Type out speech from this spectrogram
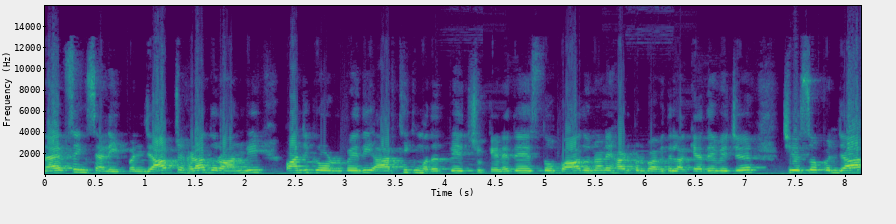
ਨਾਇਬ ਸਿੰਘ ਸੈਣੀ ਪੰਜਾਬ 'ਚ ਹੜ੍ਹਾਂ ਦੌਰਾਨ ਵੀ 5 ਕਰੋੜ ਰੁਪਏ ਦੀ ਆਰਥਿਕ ਮਦਦ ਭੇਜ ਚੁੱਕੇ ਨੇ ਤੇ ਇਸ ਤੋਂ ਬਾਅਦ ਉਹਨਾਂ ਨੇ ਹੜ੍ਹ ਪ੍ਰਭਾਵਿਤ ਇਲਾਕਿਆਂ ਦੇ ਵਿੱਚ 650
